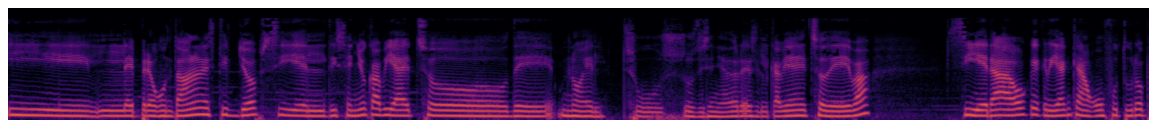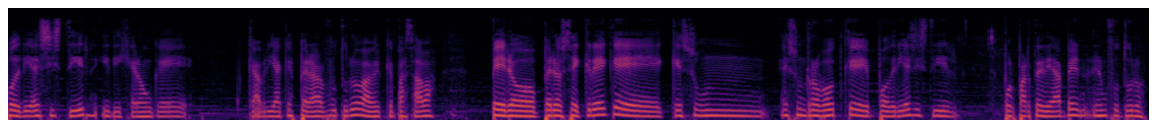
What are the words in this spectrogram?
Y le preguntaban a Steve Jobs si el diseño que había hecho de, no él, sus, sus diseñadores, el que habían hecho de Eva, si era algo que creían que en algún futuro podría existir y dijeron que, que habría que esperar al futuro a ver qué pasaba. Pero, pero se cree que, que es, un, es un robot que podría existir por parte de Apple en un futuro.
